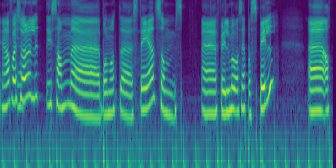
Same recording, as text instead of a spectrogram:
Ja, for jeg så det litt i samme på en måte sted som eh, filmer basert på spill. Eh, at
